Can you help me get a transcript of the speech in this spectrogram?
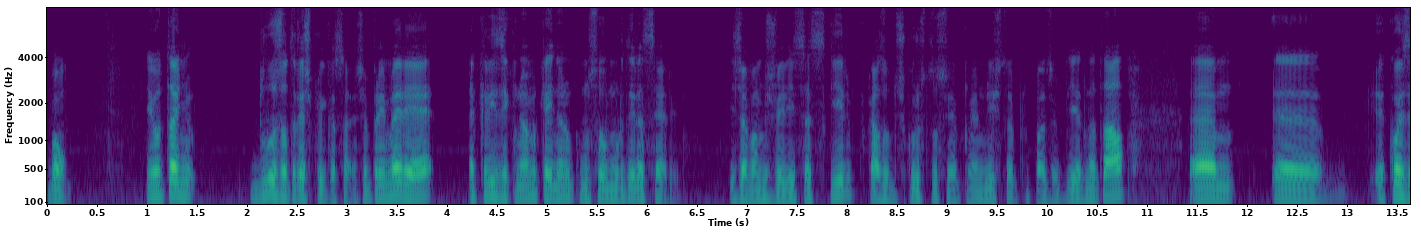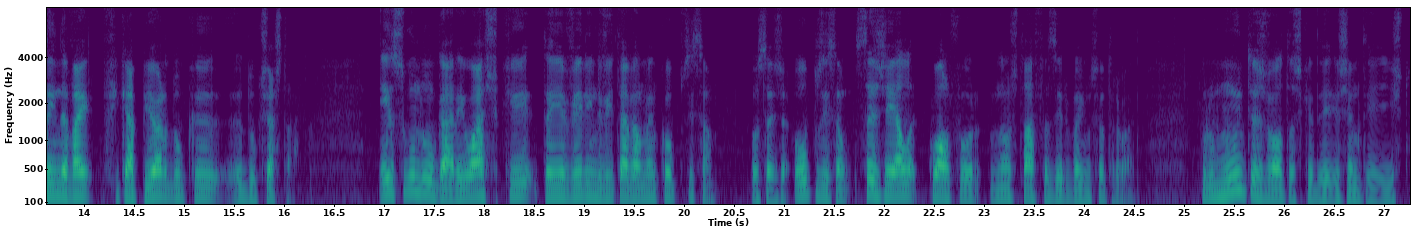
Bom, eu tenho duas ou três explicações. A primeira é a crise económica ainda não começou a morder a sério e já vamos ver isso a seguir, por causa do discurso do Sr. Primeiro-Ministro a propósito do dia de Natal, um, a coisa ainda vai ficar pior do que, do que já está. Em segundo lugar, eu acho que tem a ver inevitavelmente com a oposição. Ou seja, a oposição, seja ela qual for, não está a fazer bem o seu trabalho. Por muitas voltas que a gente dê isto,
